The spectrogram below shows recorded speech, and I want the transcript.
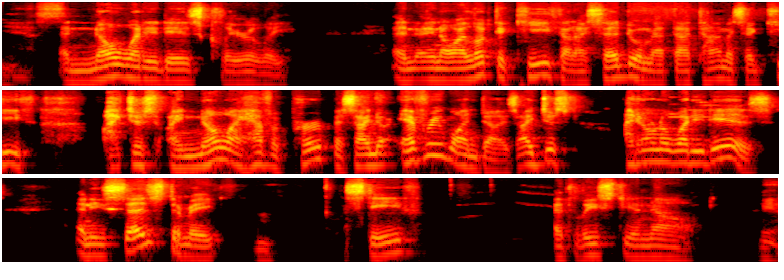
yes. and know what it is clearly and you know, I looked at Keith and I said to him at that time, I said, Keith, I just I know I have a purpose. I know everyone does. I just I don't know what it is. And he says to me, hmm. Steve, at least you know. Yeah.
